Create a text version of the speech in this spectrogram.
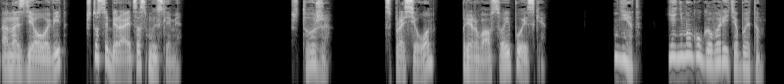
Она сделала вид, что собирается с мыслями. «Что же?» — спросил он, прервав свои поиски. «Нет, я не могу говорить об этом».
